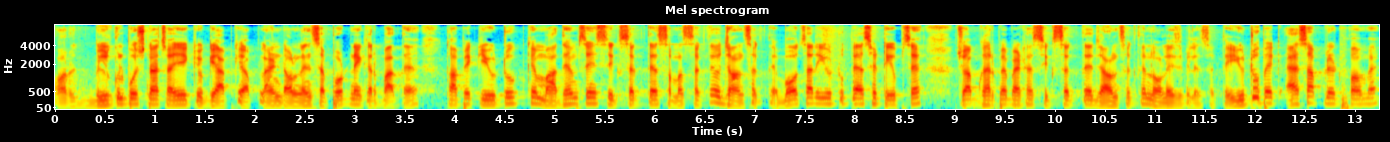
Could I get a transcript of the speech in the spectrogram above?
और बिल्कुल पूछना चाहिए क्योंकि आपके अपलाइन ऑनलाइन सपोर्ट नहीं कर पाते हैं तो आप एक यूट्यूब के माध्यम से ही सीख सकते हैं, समझ सकते हैं और जान सकते हैं। बहुत सारे यूट्यूब पे ऐसे टिप्स हैं जो आप घर पे बैठे सीख सकते हैं, जान सकते हैं नॉलेज भी ले सकते हैं। यूट्यूब एक ऐसा प्लेटफॉर्म है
